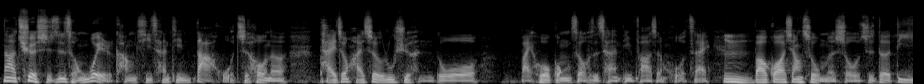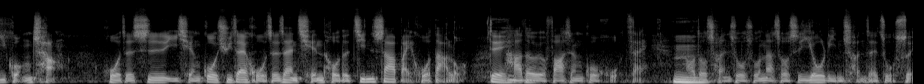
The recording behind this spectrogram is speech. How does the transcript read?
那确实，自从威尔康西餐厅大火之后呢，台中还是有陆续很多百货公司或是餐厅发生火灾，嗯，包括像是我们熟知的第一广场，或者是以前过去在火车站前头的金沙百货大楼，对，它都有发生过火灾，然后都传说说那时候是幽灵船在作祟，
